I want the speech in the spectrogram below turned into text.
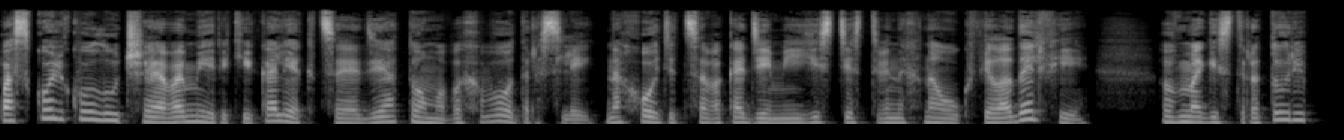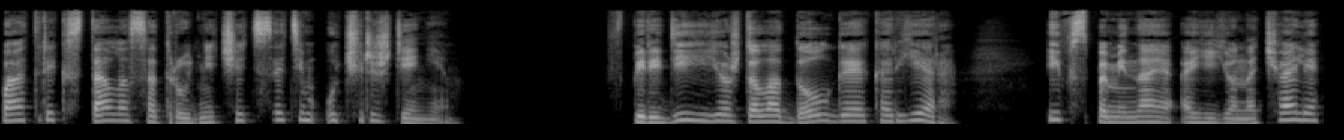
Поскольку лучшая в Америке коллекция диатомовых водорослей находится в Академии естественных наук Филадельфии, в магистратуре Патрик стала сотрудничать с этим учреждением. Впереди ее ждала долгая карьера, и, вспоминая о ее начале,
